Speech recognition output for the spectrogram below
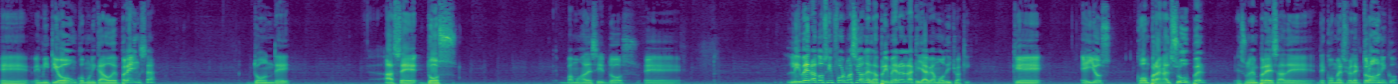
eh, emitió un comunicado de prensa donde hace dos, vamos a decir dos, eh, libera dos informaciones. La primera es la que ya habíamos dicho aquí, que ellos compran al super, es una empresa de, de comercio electrónico,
